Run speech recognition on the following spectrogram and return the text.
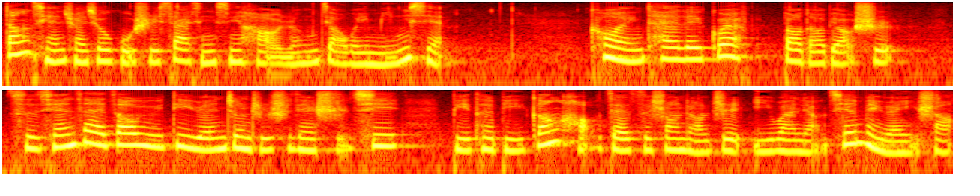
当前全球股市下行信号仍较为明显。Coin Telegraph 报道表示，此前在遭遇地缘政治事件时期，比特币刚好再次上涨至一万两千美元以上。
